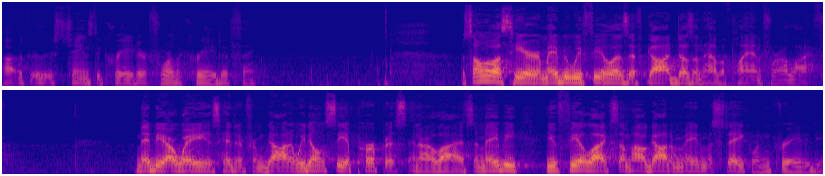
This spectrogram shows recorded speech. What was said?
uh, exchanged the Creator for the created thing. Some of us here, maybe we feel as if God doesn't have a plan for our life. Maybe our way is hidden from God and we don't see a purpose in our lives. And maybe you feel like somehow God made a mistake when He created you.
